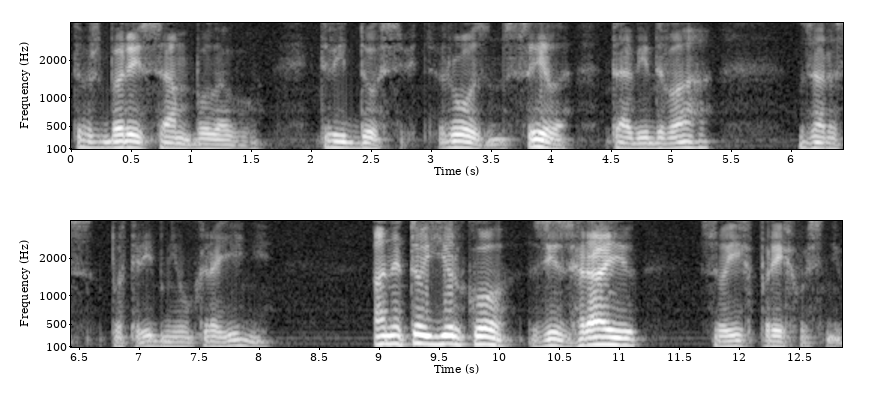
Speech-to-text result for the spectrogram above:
Тож бери сам булаву, твій досвід, розум, сила та відвага зараз потрібні Україні, а не той Юрко зі зграю своїх прихвоснів.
